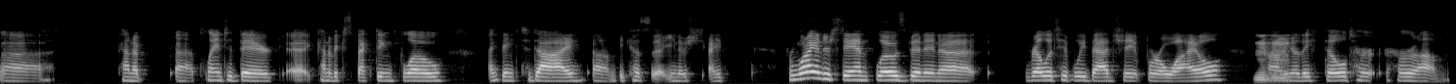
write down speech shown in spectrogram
uh, kind of uh, planted there, uh, kind of expecting Flo, I think, to die um, because uh, you know she, I, from what I understand, Flo's been in a relatively bad shape for a while. Mm-hmm. Um, you know, they filled her her um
